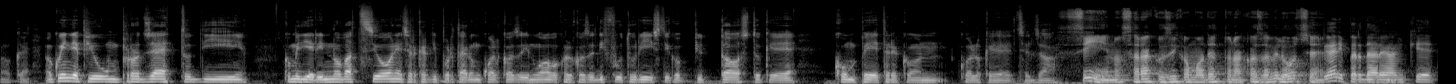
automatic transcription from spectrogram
Ok, ma quindi è più un progetto di, come dire, innovazione, cercare di portare un qualcosa di nuovo, qualcosa di futuristico, piuttosto che competere con quello che c'è già. Sì, non sarà così come ho detto una cosa veloce. Magari per dare anche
